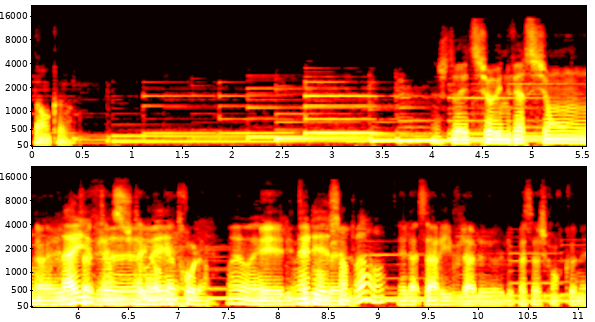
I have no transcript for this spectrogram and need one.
pas encore. Je dois être sur une version Ouais, là, live. bien- euh, ouais. longue intro là. Ouais, ouais. Mais elle est Mais tellement belle. sympa. Hein. Et là, ça arrive là, le, le passage qu'on reconnaît.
